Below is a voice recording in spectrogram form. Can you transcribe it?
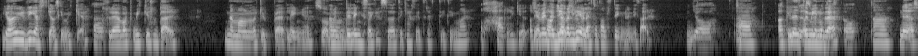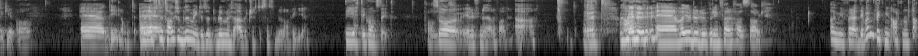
Jag har ju rest ganska mycket. Ja. Så det har varit mycket sånt där när man har varit uppe länge. Så. Ja. Men det längsta kan jag säga att det kanske är 30 timmar. Åh herregud. Alltså, jag vet klar- inte, det är väl jag det väl ett och ett halvt dygn ungefär. Ja. Ja. Ah, gud, Lite alltså, mindre. Ja. Ja. Nej alltså gud, ja. Eh, det är långt. Men eh, efter ett tag så blir man inte trött, då blir man ju så övertrött och sen så blir man pigg igen. Det är jättekonstigt. farligt. Så är det för mig i alla fall. Ja. Jag vet. Eh, vad gjorde du på din förra födelsedag? Oj, min förra, det var faktiskt min 18-årsdag.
